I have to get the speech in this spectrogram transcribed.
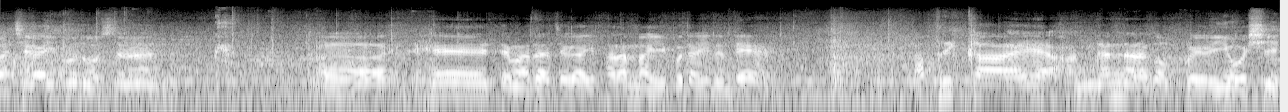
어, 제가 입은 옷은 어, 해 때마다 제가 이 바람막이 입고 다니는데 아프리카에 안 간 나라가 없고요. 이 옷이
